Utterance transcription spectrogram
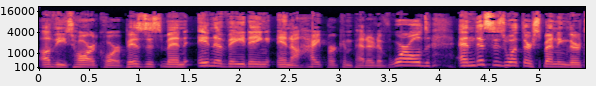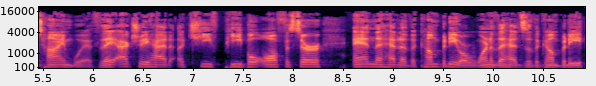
of these hardcore businessmen innovating in a hyper competitive world, and this is what they're spending their time with. They actually had a chief people officer and the head of the company or one of the heads of the company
